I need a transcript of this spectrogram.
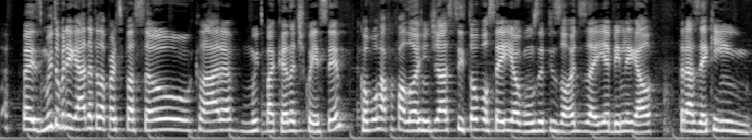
Mas muito obrigada pela participação, Clara. Muito bacana te conhecer. Como o Rafa falou, a gente já citou você em alguns episódios aí, é bem legal trazer quem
